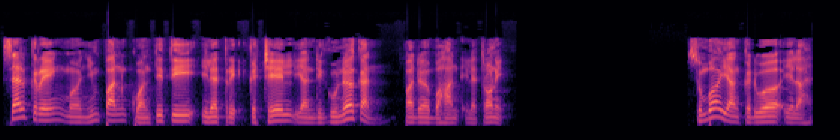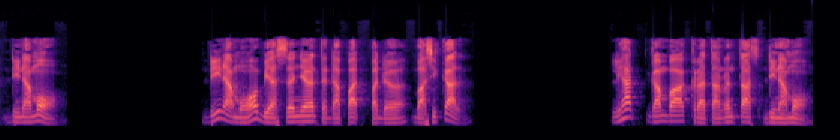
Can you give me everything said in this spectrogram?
Sel kering menyimpan kuantiti elektrik kecil yang digunakan pada bahan elektronik. Sumber yang kedua ialah dinamo. Dinamo biasanya terdapat pada basikal. Lihat gambar keratan rentas dinamo.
